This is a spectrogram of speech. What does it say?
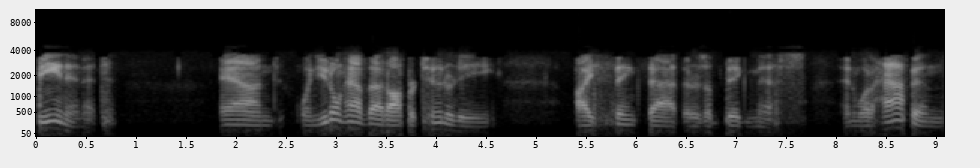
being in it. And when you don't have that opportunity, I think that there's a big miss. And what happens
